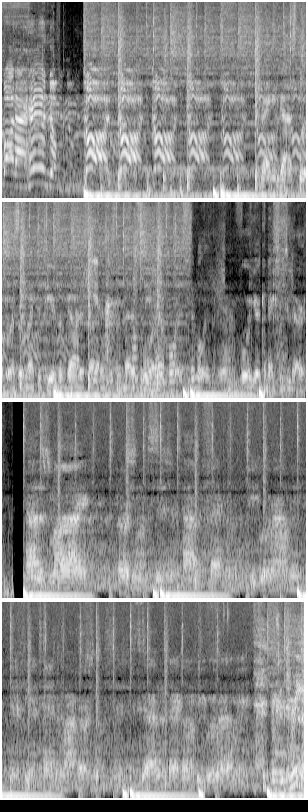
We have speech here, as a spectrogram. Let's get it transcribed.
By the hand of Something like the tears of God or something. It's just a metaphor Metaphor is symbolism, yeah. for your connection to the earth. How does my personal decision have an effect on the people around me? If the intent of my personal decision to have an effect on the people around me? It was a dream,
